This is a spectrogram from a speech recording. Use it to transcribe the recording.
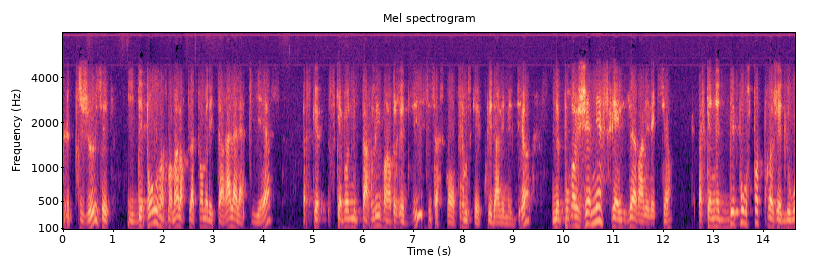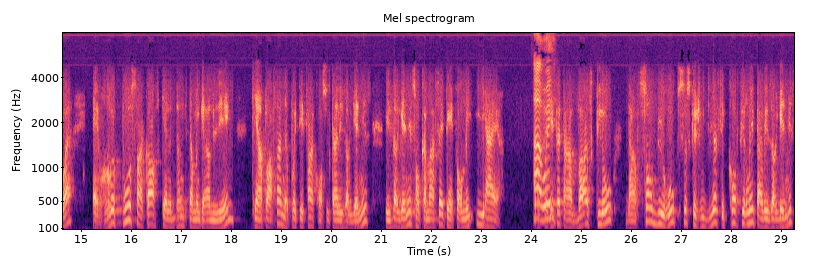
le petit jeu, c'est ils déposent en ce moment leur plateforme électorale à la pièce, parce que ce qu'elle va nous parler vendredi, si ça se confirme ce qui est écouté dans les médias, ne pourra jamais se réaliser avant l'élection. Parce qu'elle ne dépose pas de projet de loi, elle repousse encore ce qu'elle donne comme une grande ligne, qui en passant n'a pas été fait en consultant les organismes. Les organismes ont commencé à être informés hier. Ah oui? été fait en vase clos dans son bureau. Puis ça, ce que je vous dis là, c'est confirmé par les organismes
